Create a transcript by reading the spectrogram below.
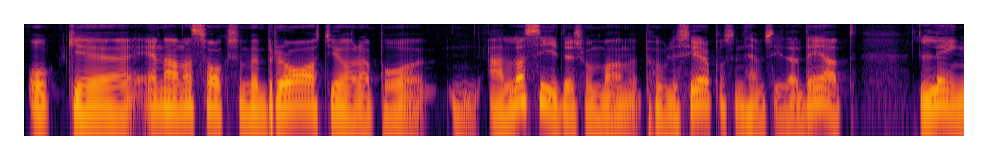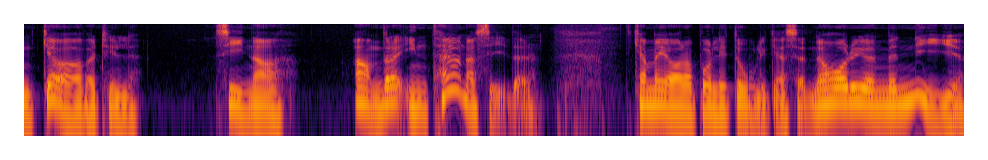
Och eh, en annan sak som är bra att göra på alla sidor som man publicerar på sin hemsida, det är att länka över till sina andra interna sidor. Det kan man göra på lite olika sätt. Nu har du ju en meny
